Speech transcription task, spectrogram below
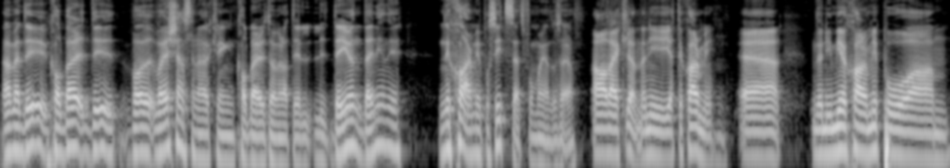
Ja, men det är, Karlberg, det, vad, vad är känslorna kring Karlberg utöver att det är, det är ju en, den är, en- den är charmig på sitt sätt får man ju ändå säga. Ja, verkligen. Den är ju jättecharmig. Mm. Eh, den är ju mer charmig på, um,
